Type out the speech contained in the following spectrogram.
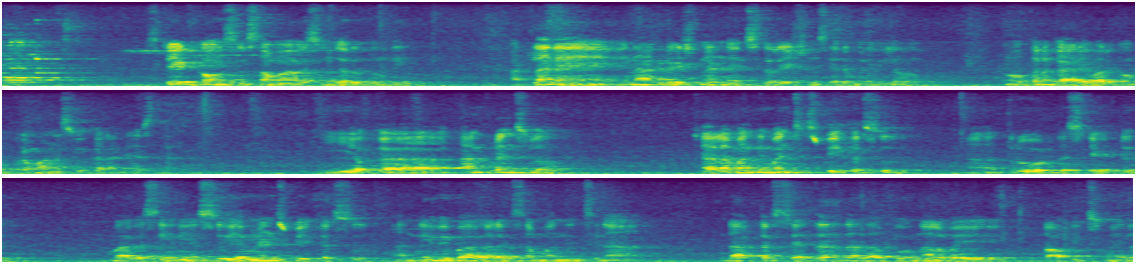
స్టేట్ కౌన్సిల్ సమావేశం జరుగుతుంది. అట్లానే ఇనాగ్రేషన్ అండ్ ఇన్స్టలేషన్ సెరమనీలో నూతన కార్యవర్గం ప్రమాణ స్వీకారం చేస్తారు. ఈ యొక్క కాన్ఫరెన్స్లో చాలామంది మంచి స్పీకర్స్ త్రూఅవుట్ ద స్టేట్ బాగా సీనియర్స్ ఎమినెంట్ స్పీకర్స్ అన్ని విభాగాలకు సంబంధించిన డాక్టర్స్ చేత దాదాపు నలభై టాపిక్స్ మీద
